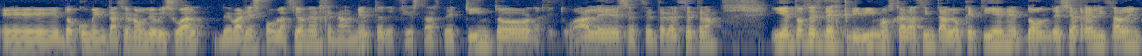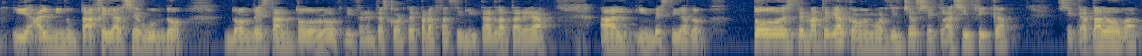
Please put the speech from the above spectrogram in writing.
eh, documentación audiovisual de varias poblaciones, generalmente, de fiestas de quintos, de rituales, etcétera, etcétera. Y entonces describimos cada cinta lo que tiene, dónde se ha realizado y al minutaje y al segundo dónde están todos los diferentes cortes para facilitar la tarea al investigador. Todo este material, como hemos dicho, se clasifica se cataloga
